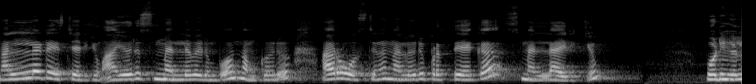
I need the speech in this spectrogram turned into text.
നല്ല ടേസ്റ്റ് ആയിരിക്കും. ആ ഒരു സ്മെല്ല് വരുമ്പോൾ നമുക്കൊരു ആ റോസ്റ്റിന് നല്ലൊരു പ്രത്യേക സ്മെല്ലായിരിക്കും പൊടികൾ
